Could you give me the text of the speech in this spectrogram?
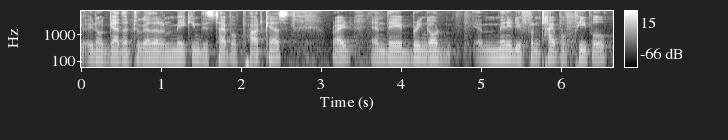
you know, gathered together and making this type of podcast, right? And they bring out many different type of people.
